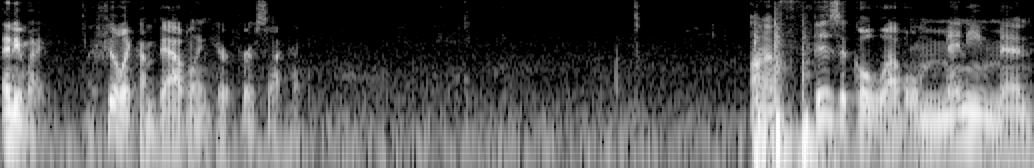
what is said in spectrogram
Anyway, I feel like I'm babbling here for a second. On a physical level, many men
